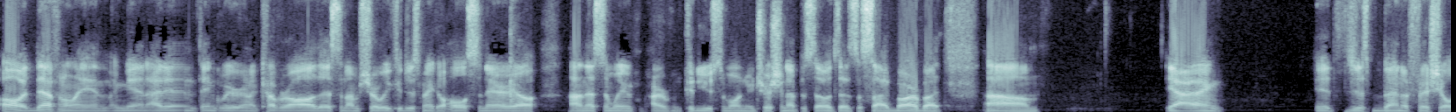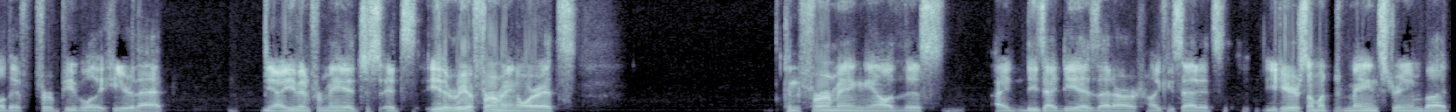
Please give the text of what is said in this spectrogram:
Oh, definitely. And again, I didn't think we were going to cover all of this, and I'm sure we could just make a whole scenario on this, and we are, could use some more nutrition episodes as a sidebar. But um, yeah, I think it's just beneficial for people to hear that. You know, even for me, it's just it's either reaffirming or it's confirming. You know, this I, these ideas that are like you said, it's you hear so much mainstream, but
